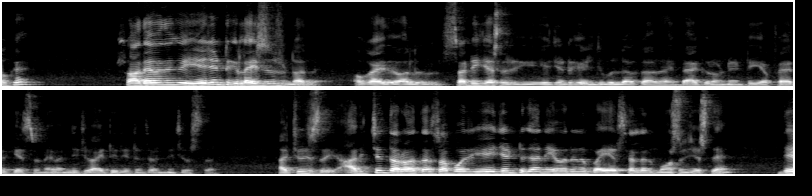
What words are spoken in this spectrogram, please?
ఓకే? సో అదేవిధంగా ఏజెంట్కి లైసెన్స్ ఉండాలి. ఒక ఐదు వాళ్ళు స్టడీ చేస్తారు. ఈ ఏజెంట్కి ఎలిజిబుల్లా కాదా? బ్యాక్గ్రౌండ్ ఏంటి? ఎఫ్ఐఆర్ కేసు ఉన్నాయి. ఇవన్నీ ఐటీ రిటర్న్స్ అన్నీ చూస్తారు. అది చూస్తాయి అది ఇచ్చిన తర్వాత సపోజ్ ఏజెంట్ కానీ ఎవరైనా బయర్ సెల్లర్ని మోసం చేస్తే they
